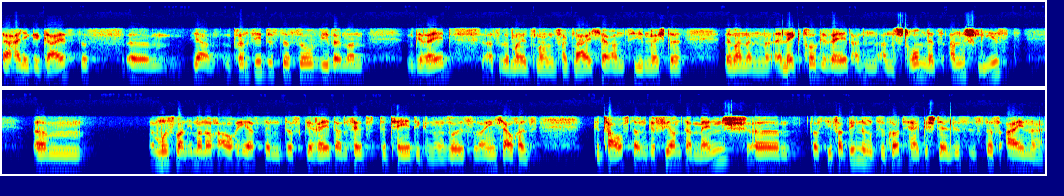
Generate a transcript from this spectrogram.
der Heilige Geist, das, ähm, ja, im Prinzip ist das so, wie wenn man ein Gerät, also wenn man jetzt mal einen Vergleich heranziehen möchte, wenn man ein Elektrogerät an, ans Stromnetz anschließt, ähm, muss man immer noch auch erst das Gerät dann selbst betätigen. Und so ist es eigentlich auch als getaufter und gefirmter Mensch, äh, dass die Verbindung zu Gott hergestellt ist, ist das eine.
